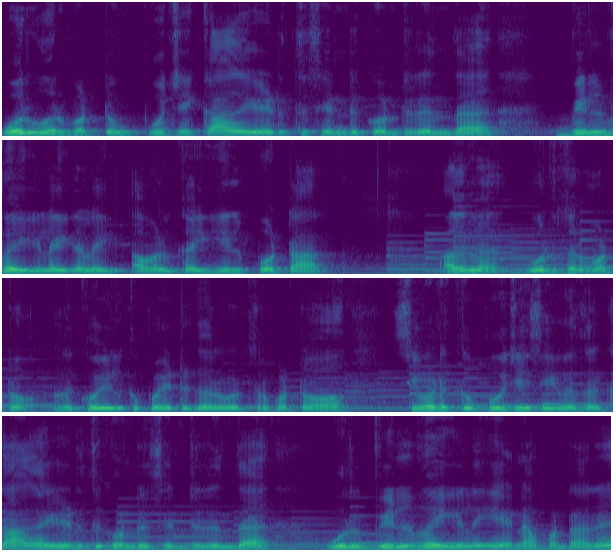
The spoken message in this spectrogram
ஒருவர் மட்டும் பூஜைக்காக எடுத்து சென்று கொண்டிருந்த வில்வ இலைகளை அவள் கையில் போட்டார் அதில் ஒருத்தர் மட்டும் அந்த கோயிலுக்கு போயிட்டு இருக்கிற ஒருத்தர் மட்டும் சிவனுக்கு பூஜை செய்வதற்காக எடுத்துக்கொண்டு சென்றிருந்த ஒரு வில்வ இலையை என்ன பண்ணுறாரு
